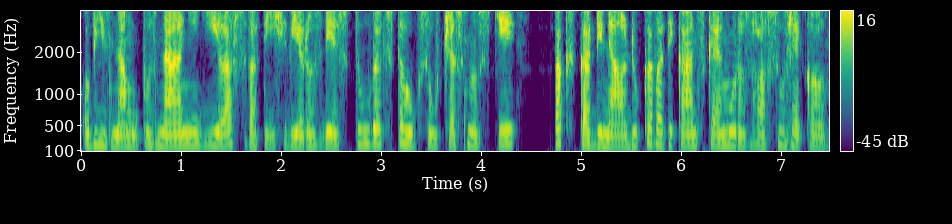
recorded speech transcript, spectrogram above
O významu poznání díla svatých věrozvěstů ve vztahu k současnosti pak kardinál Duka vatikánskému rozhlasu řekl.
